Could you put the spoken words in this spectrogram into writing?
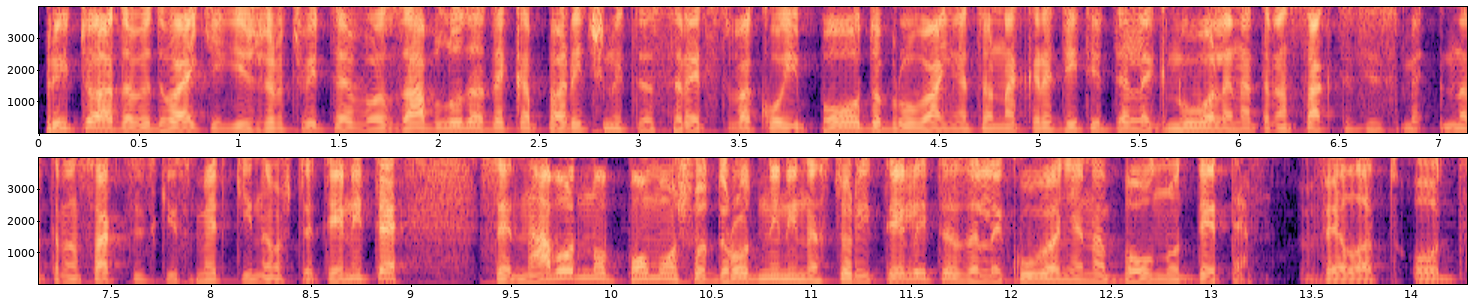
При тоа доведувајќи ги жртвите во заблуда дека паричните средства кои по одобрувањето на кредитите легнувале на трансакцијски на трансакцијски сметки на оштетените се наводно помош од роднини на сторителите за лекување на болно дете, велат од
